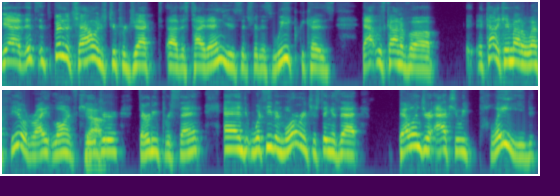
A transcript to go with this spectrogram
Yeah, it's it's been a challenge to project uh, this tight end usage for this week because that was kind of a it kind of came out of left field, right? Lawrence Cager, thirty yeah. percent, and what's even more interesting is that Bellinger actually played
